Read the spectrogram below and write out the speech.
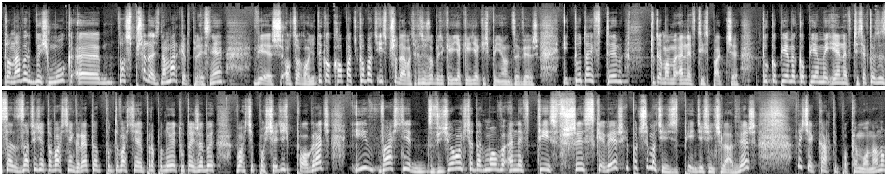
to nawet byś mógł e, to sprzedać na marketplace, nie? Wiesz o co chodzi. Tylko kopać, kopać i sprzedawać. Chcesz zrobić jakieś, jakieś, jakieś pieniądze, wiesz. I tutaj w tym, tutaj mamy NFTs, patrzcie. Tu kopiemy, kopiemy i NFTs. Jak to za, zaczniecie to właśnie grę, to, to właśnie proponuję tutaj, żeby właśnie posiedzieć, pograć i właśnie wziąć te darmowe NFTs wszystkie, wiesz, i potrzymać je z 5-10 lat, wiesz. Weźcie karty Pokemona, no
